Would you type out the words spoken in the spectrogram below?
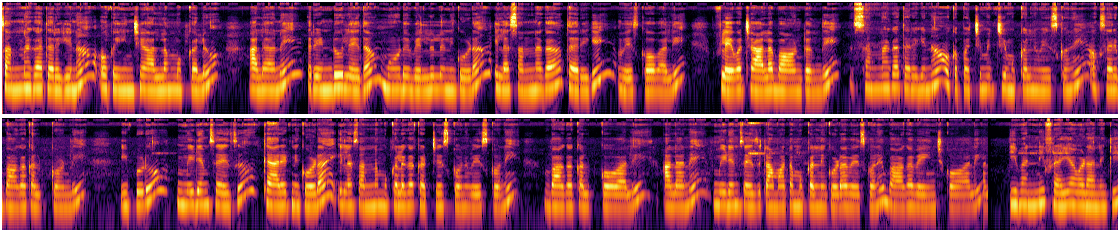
సన్నగా తరిగిన ఒక ఇంచు అల్లం ముక్కలు అలానే రెండు లేదా మూడు వెల్లుల్లిని కూడా ఇలా సన్నగా తరిగి వేసుకోవాలి. ఫ్లేవర్ చాలా బాగుంటుంది. సన్నగా తరిగిన ఒక పచ్చిమిర్చి ముక్కల్ని వేసుకొని ఒకసారి బాగా కలుపుకోండి. ఇప్పుడు మీడియం సైజు క్యారెట్ని కూడా ఇలా సన్న ముక్కలుగా కట్ చేసుకొని వేసుకొని బాగా కలుపుకోవాలి. అలానే మీడియం సైజు టమాటా ముక్కల్ని కూడా వేసుకొని బాగా వేయించుకోవాలి. ఇవన్నీ ఫ్రై అవ్వడానికి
